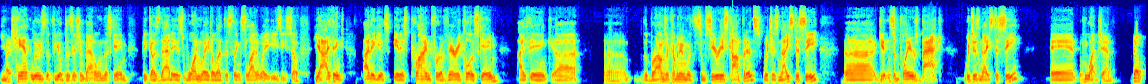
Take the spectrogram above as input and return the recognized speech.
You Right. can't lose the field position battle in this game because that is one way to let this thing slide away easy. So yeah, I think I think it's it is primed for a very close game. I think uh, uh, the Browns are coming in with some serious confidence, which is nice to see. Uh, getting some players back, which is nice to see. And what, Chad? No,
